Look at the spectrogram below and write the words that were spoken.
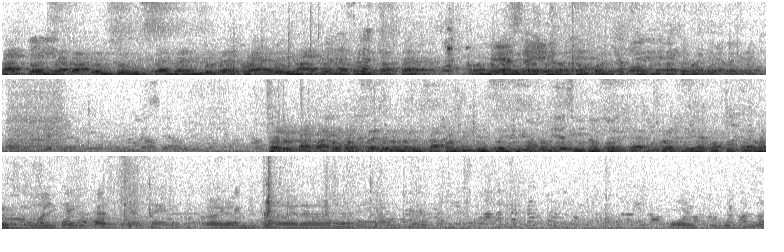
Patrociada do Júlio César Libracoelho e Rabena Prechata. Conjunto de representação conjunta da categoria também. Luta 4.6 no jogo está com 26 segundos e 8.0, 2.08. Olha, entrou no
